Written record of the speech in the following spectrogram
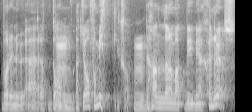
vad det nu är, att, de, att jag får mitt. Liksom. Det handlar om att bli mer generös,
